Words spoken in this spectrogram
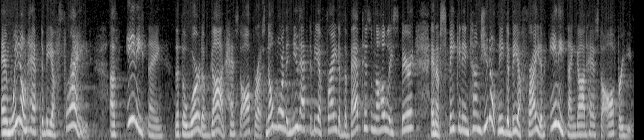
And we don't have to be afraid of anything that the Word of God has to offer us. No more than you have to be afraid of the baptism of the Holy Spirit and of speaking in tongues. You don't need to be afraid of anything God has to offer you.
